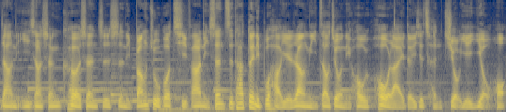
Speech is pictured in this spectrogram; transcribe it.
让你印象深刻，甚至是你帮助或启发你，甚至他对你不好也让你造就你后后来的一些成就也有齁。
